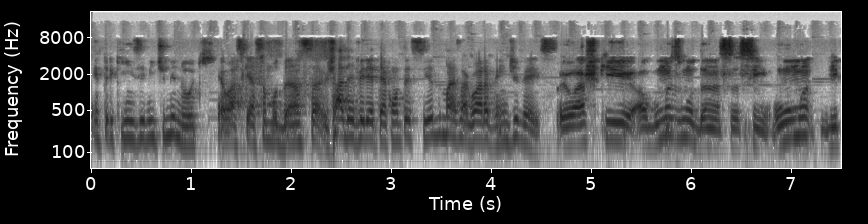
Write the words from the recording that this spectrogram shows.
entre 15 e 20 minutos. Eu acho que essa mudança já deveria ter acontecido, mas agora vem de vez. Eu acho que algumas mudanças, assim, uma de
